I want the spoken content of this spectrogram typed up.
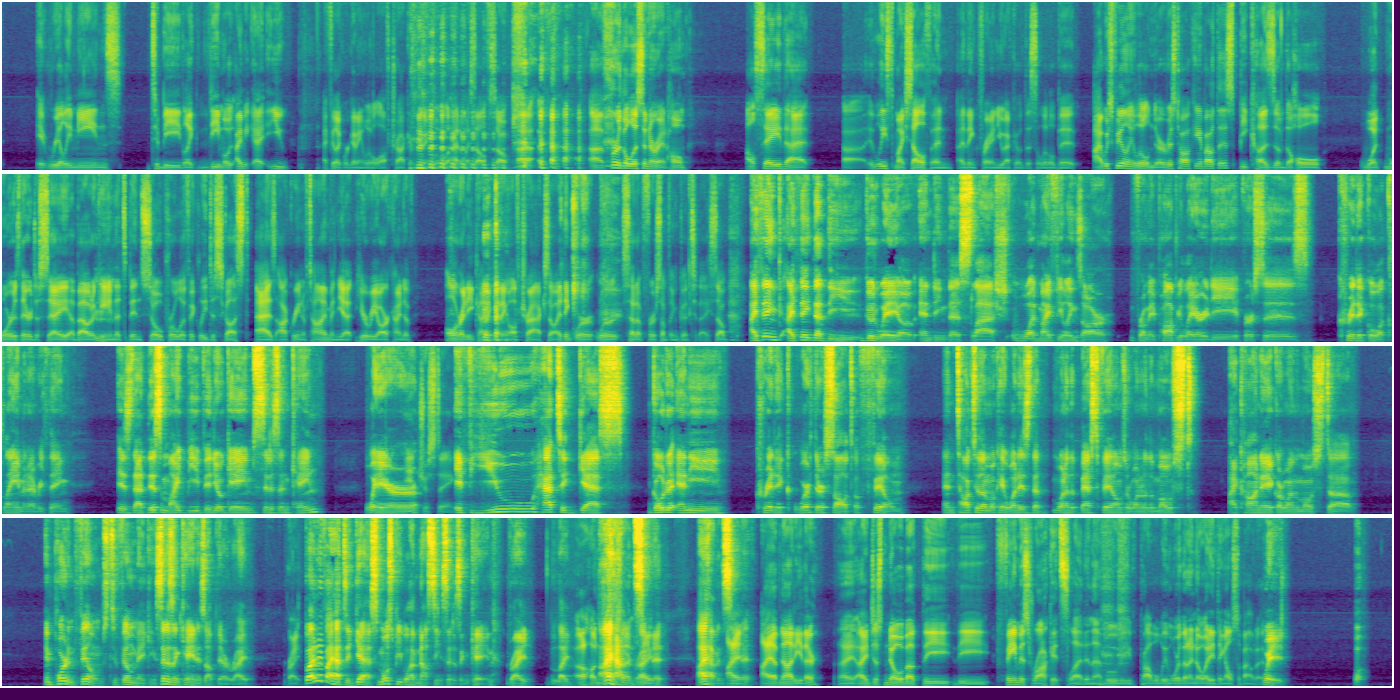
it really means to be like the most i mean uh, you i feel like we're getting a little off track i'm getting a little ahead of myself so uh, uh, for the listener at home, I'll say that uh, at least myself and I think Fran, you echoed this a little bit. I was feeling a little nervous talking about this because of the whole what more is there to say about a game Mhm. that's been so prolifically discussed as Ocarina of Time, and yet here we are, kind of already kind of getting off track. So I think we're we're set up for something good today. So I think I think that the good way of ending this slash what my feelings are from a popularity versus critical acclaim and everything is that this might be video game Citizen Kane where interesting. if you had to guess go to any critic worth their salt of film and talk to them okay what is the one of the best films or one of the most iconic or one of the most uh, important films to filmmaking citizen kane is up there right right. but if i had to guess most people have not seen citizen kane right like A hundred i haven't percent seen it i haven't seen I, it I have not either. I, I just know about the the famous rocket sled in that movie probably more than I know anything else about it. Wait.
